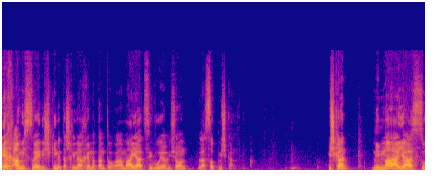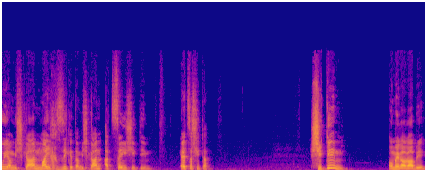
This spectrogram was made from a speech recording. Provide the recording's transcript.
איך עם ישראל השכין את השכינה אחרי מתן תורה? מה היה הציווי הראשון? לעשות משכן. משכן. ממה היה עשוי המשכן? מה החזיק את המשכן? עצי שיטים. עץ השיטה. שיטים, אומר הרבי,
